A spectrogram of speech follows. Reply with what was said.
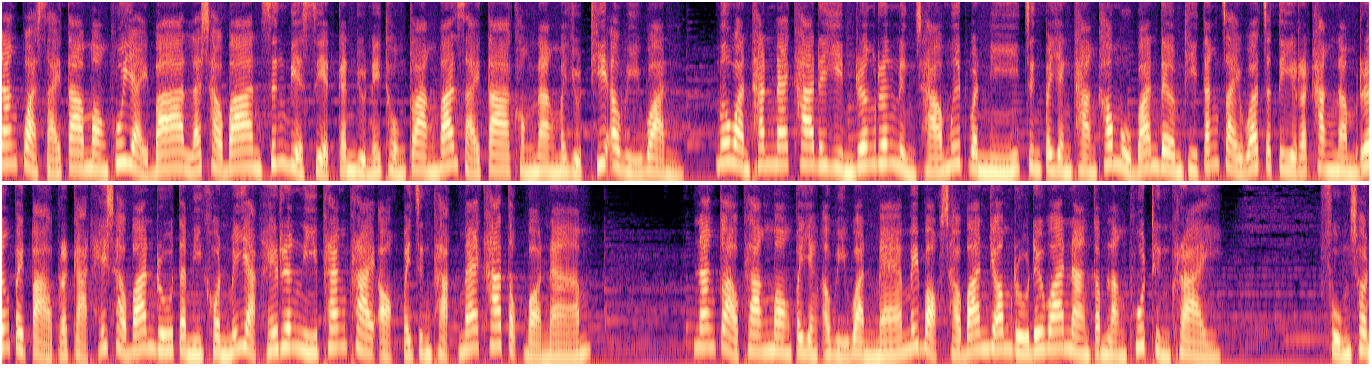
นางกวาดสายตามองผู้ใหญ่บ้านและชาวบ้านซึ่งเบียดเสียดกันอยู่ในโถงกลางบ้านสายตาของนางมาหยุดที่อวีวัน เมื่อวันท่านแม่ข้าได้ยินเรื่องเรื่องหนึ่งเช้ามืดวันนี้ จึงไปยังทางเข้าหมู่บ้านเดิมทีตั้งใจว่าจะตีระฆังนำเรื่องไปเป่าประกาศให้ชาวบ้านรู้ แต่มีคนไม่อยากให้เรื่องนี้แพร่งพรายออกไปจึงผลักแม่ข้าตกบ่อน้ำนางกล่าวพลางมองไปยังอวีวันแม้ไม่บอกชาวบ้านย่อมรู้ได้ว่านางกำลังพูดถึงใคร ฝูงชน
